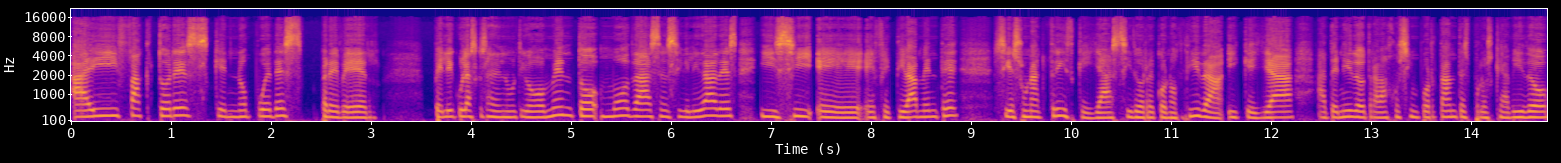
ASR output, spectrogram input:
hay factores que no puedes prever películas que salen en el último momento, modas, sensibilidades y si eh, efectivamente si es una actriz que ya ha sido reconocida y que ya ha tenido trabajos importantes por los que ha habido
